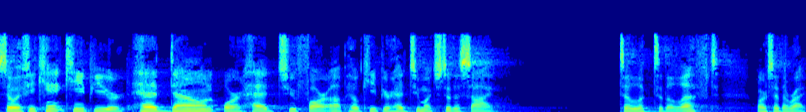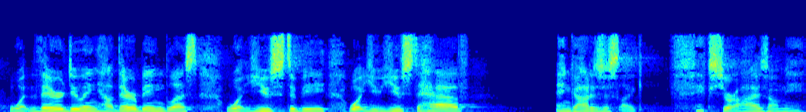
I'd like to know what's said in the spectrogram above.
So if he can't keep your head down or head too far up, he'll keep your head too much to the side to look to the left or to the right. What they're doing, how they're being blessed, what used to be, what you used to have. And God is just like, fix your eyes on me.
